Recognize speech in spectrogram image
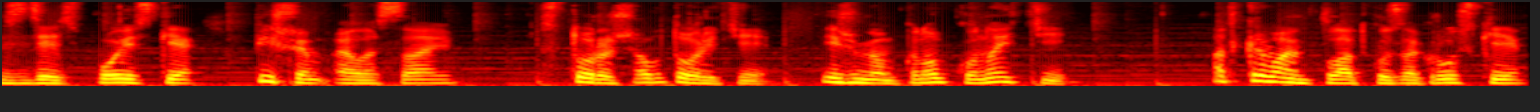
Здесь в поиске пишем LSI Storage Authority и жмем кнопку найти. Открываем вкладку загрузки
